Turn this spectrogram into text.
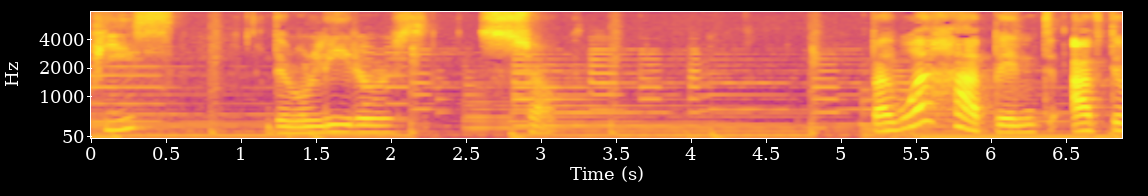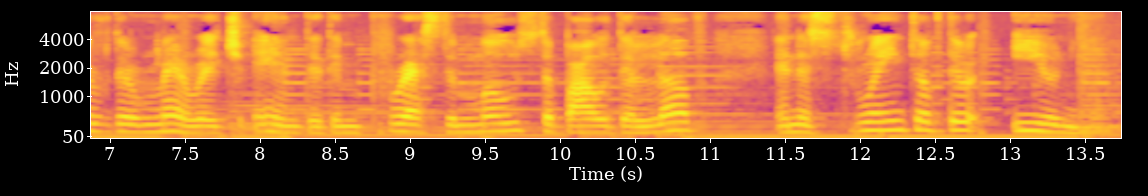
peace their leaders showed. But what happened after their marriage ended impressed the most about the love and the strength of their union.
